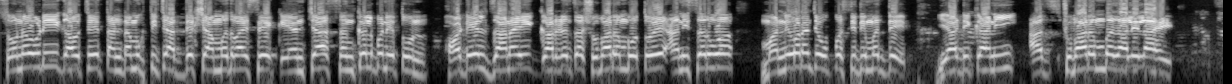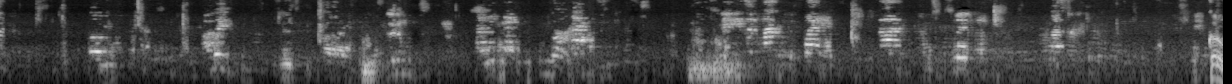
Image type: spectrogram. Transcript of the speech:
सोनवडी गावचे तंटामुक्तीचे अध्यक्ष अहमदबाई शेख यांच्या संकल्पनेतून हॉटेल जानाई गार्डनचा शुभारंभ होतोय आणि सर्व मान्यवरांच्या उपस्थितीमध्ये या ठिकाणी आज शुभारंभ झालेला आहे. करू.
